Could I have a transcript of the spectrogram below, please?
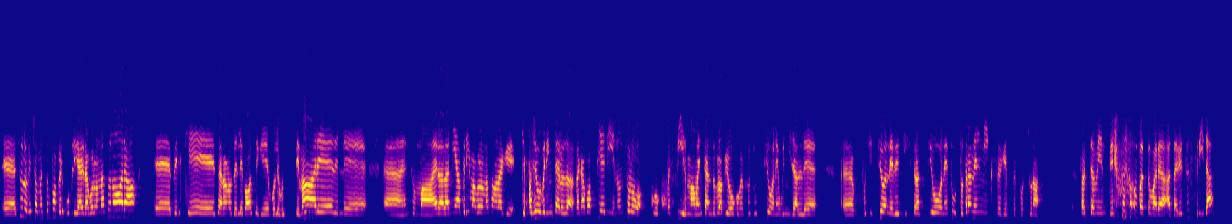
eh, solo che ci ho messo un po' per pubblicare la colonna sonora eh, perché c'erano delle cose che volevo sistemare, delle, eh, insomma era la mia prima colonna sonora che, che facevo per intero da, da, capo a piedi, non solo co- come firma, ma intendo proprio come produzione, quindi dalle eh, composizione, registrazione, tutto, tranne il mix che per fortuna saggiamente ho fatto fare a, Dario Giuffrida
